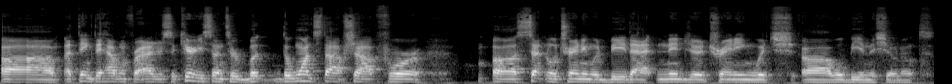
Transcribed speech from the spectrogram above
uh, I think they have one for Azure Security Center, but the one-stop shop for uh, Sentinel training would be that Ninja training, which uh, will be in the show notes.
